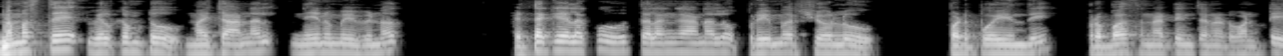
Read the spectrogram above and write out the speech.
నమస్తే వెల్కమ్ టు మై ఛానల్. నేను మీ వినోద్. ఎట్టకేలకు తెలంగాణలో ప్రీమియర్ షోలు పడిపోయింది. ప్రభాస్ నటించినటువంటి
